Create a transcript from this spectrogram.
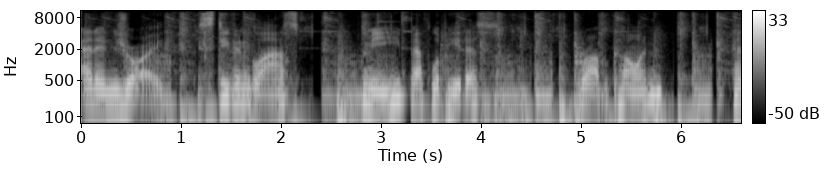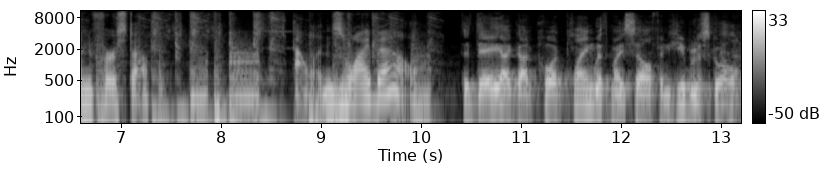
And enjoy. Stephen Glass, me, Beth Lapides, Rob Cohen, and first up, Alan Zweibel. The day I got caught playing with myself in Hebrew school.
